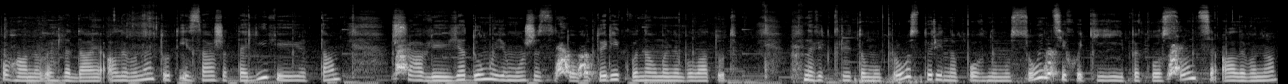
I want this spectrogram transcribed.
погано виглядає, але вона тут і зажата лілією та шавлею. Я думаю, може за того. Торік вона в мене була тут на відкритому просторі, на повному сонці, хоч її пекло сонце, але вона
